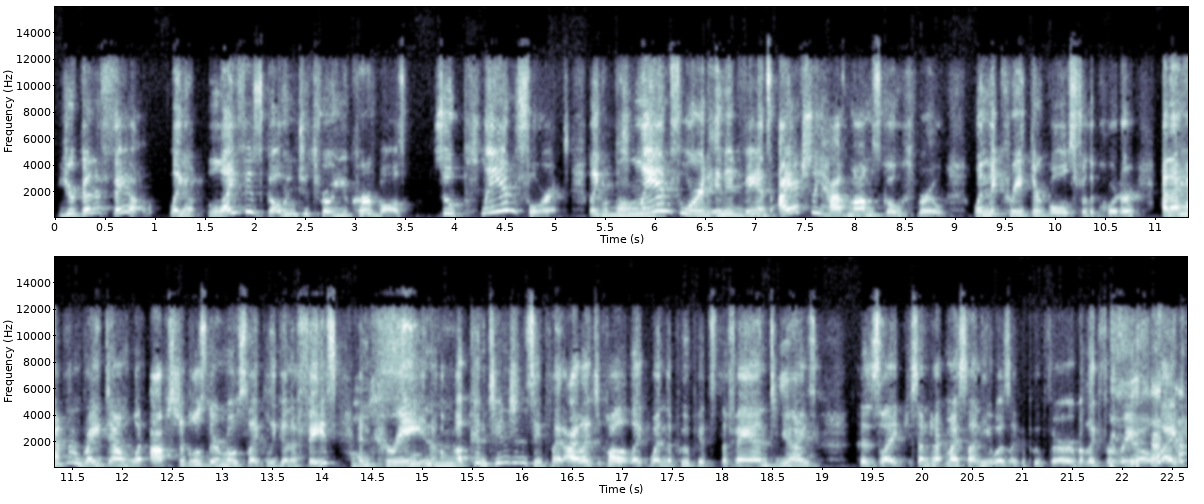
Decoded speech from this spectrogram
you're going to fail. Like yep. life is going to throw you curveballs. So plan for it. Like plan for it in advance. I actually have moms go through when they create their goals for the quarter and I have them write down what obstacles they're most likely going to face oh, and create so an, a contingency plan. I like to call it like when the poop hits the fan to be nice because like sometimes my son he was like a poop thrower but like for real like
